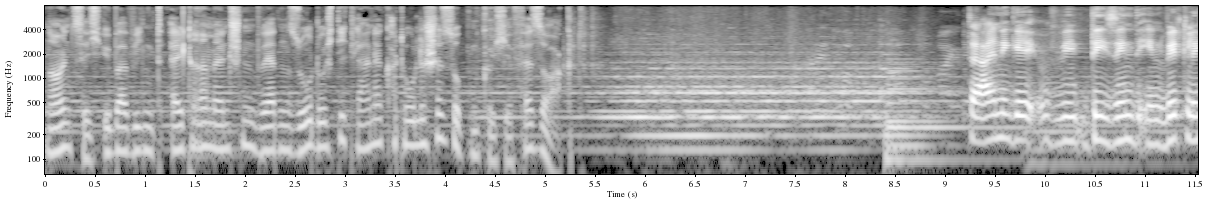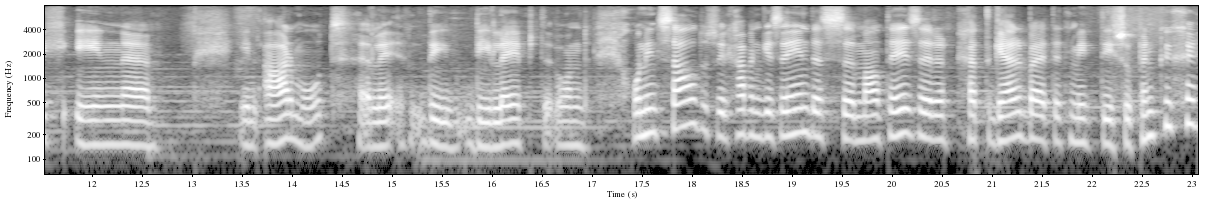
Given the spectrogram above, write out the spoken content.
90 überwiegend ältere Menschen werden so durch die kleine katholische Suppenküche versorgt. Einige, die sind in wirklich in äh, in Armut, die, die lebt. Und, und in Saldus, wir haben gesehen, dass äh, Malteser hat gearbeitet mit der Suppenküche,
